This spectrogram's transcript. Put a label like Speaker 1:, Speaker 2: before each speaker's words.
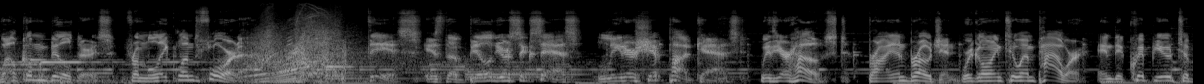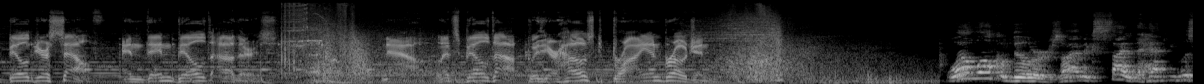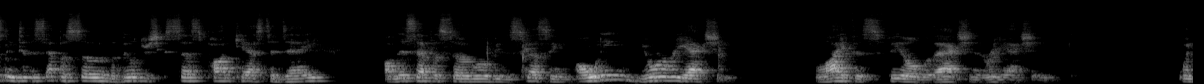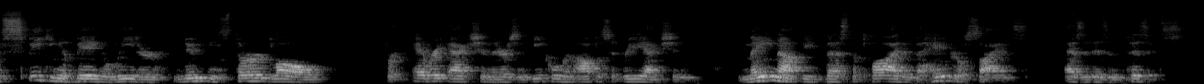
Speaker 1: Welcome, builders from Lakeland, Florida. This is the Build Your Success Leadership Podcast with your host, Brian Brogan. We're going to empower and equip you to build yourself and then build others. Now, let's build up with your host, Brian Brogan.
Speaker 2: Well, welcome, builders. I'm excited to have you listening to this episode of the Build Your Success podcast today. On this episode, we'll be discussing owning your reaction. Life is filled with action and reaction. When speaking of being a leader, Newton's third law for every action there is an equal and opposite reaction may not be best applied in behavioral science as it is in physics.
